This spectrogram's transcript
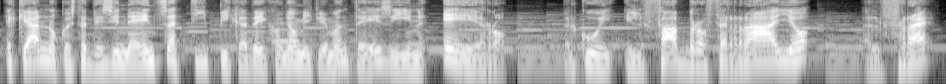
e che hanno questa desinenza tipica dei cognomi piemontesi in ero, per cui il fabbro ferraio, il fre,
